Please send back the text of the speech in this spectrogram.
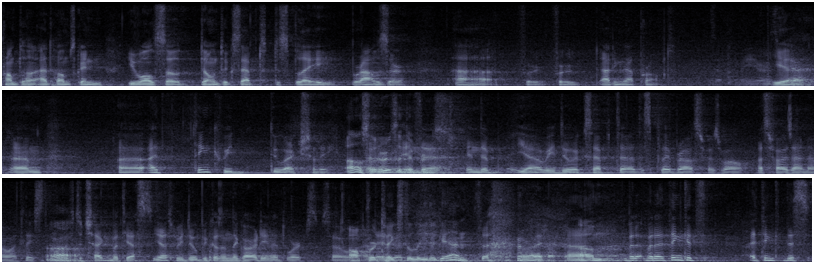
prompt add home screen, you also don't accept display browser uh, for, for adding that prompt. Is that for me? Or? Yeah. yeah. Um, uh, I think we do actually. Oh, so there is a uh, in difference. The, in the yeah, we do accept uh, display browser as well, as far as I know, at least. I'll have to ah. check, but yes, yes, we do because in the Guardian it works. So Opera takes the lead again. So All right. Um, um, but but I think it's I think this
